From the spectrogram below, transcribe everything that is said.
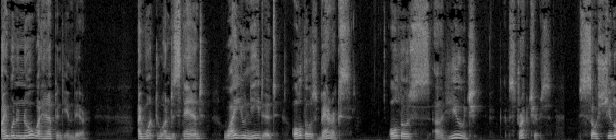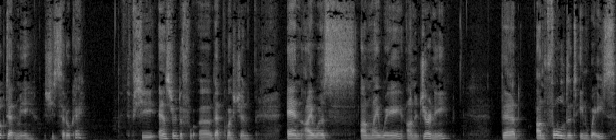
I want to know what happened in there. I want to understand why you needed all those barracks, all those uh, huge structures. So she looked at me. She said, "Okay." She answered the, uh, that question, and I was on my way on a journey that unfolded in ways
